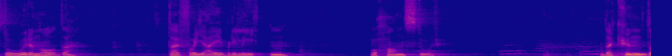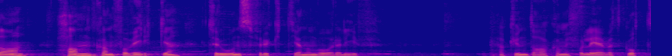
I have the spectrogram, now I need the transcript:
store nåde. Der får jeg bli liten og han stor. Og det er kun da han kan få virke troens frukt gjennom våre liv. Ja, kun da kan vi få leve et godt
